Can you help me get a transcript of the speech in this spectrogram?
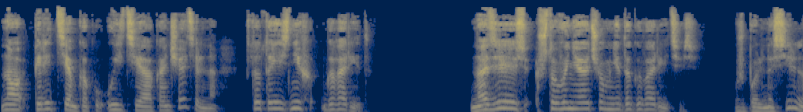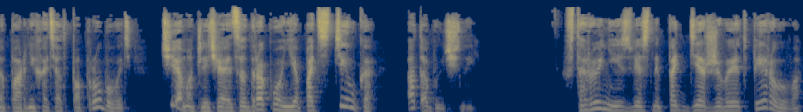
Но перед тем, как уйти окончательно, кто-то из них говорит. «Надеюсь, что вы ни о чем не договоритесь. Уж больно сильно парни хотят попробовать, чем отличается драконья подстилка от обычной». Второй неизвестный поддерживает первого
